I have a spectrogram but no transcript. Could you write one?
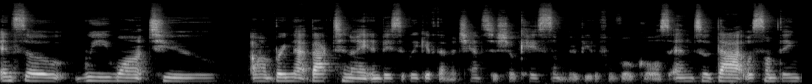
And so we want to um, bring that back tonight and basically give them a chance to showcase some of their beautiful vocals. And so that was something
